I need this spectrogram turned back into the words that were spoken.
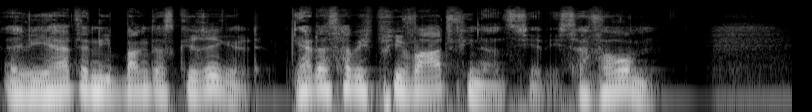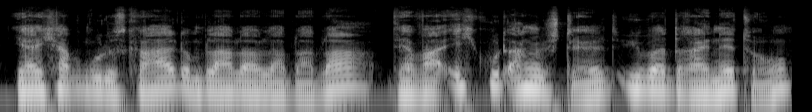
Äh, wie hat denn die Bank das geregelt? Ja, das habe ich privat finanziert. Ich sage, warum? Ja, ich habe ein gutes Gehalt und bla bla bla bla bla. Der war echt gut angestellt, über drei netto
